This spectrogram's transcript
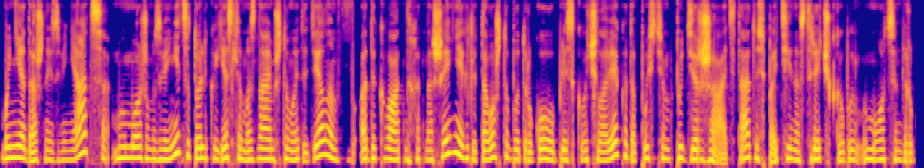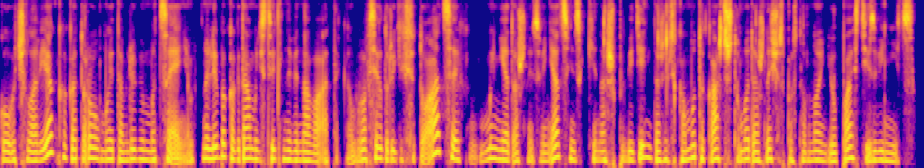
мы не должны извиняться, мы можем извиниться только если мы знаем, что мы это делаем в адекватных отношениях для того, чтобы другого близкого человека, допустим, поддержать, да, то есть пойти навстречу как бы эмоциям другого человека, которого мы там любим и ценим. Ну, либо когда мы действительно виноваты. Во всех других ситуациях мы не должны извиняться ни за какие наши поведения, даже если кому-то кажется, что мы должны сейчас просто в ноги упасть и извиниться.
